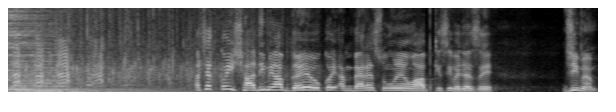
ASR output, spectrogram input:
अच्छा कोई शादी में आप गए हो कोई एम्बेरस हुए हो आप किसी वजह से? जी मैम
